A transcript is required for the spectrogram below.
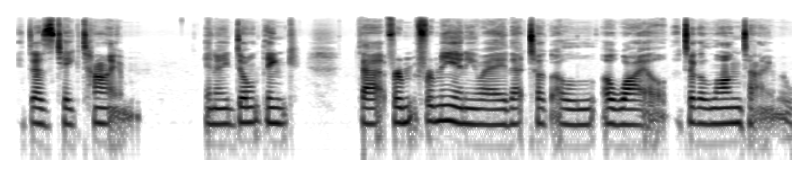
it does take time. And I don't think that for for me anyway that took a, a while. It took a long time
